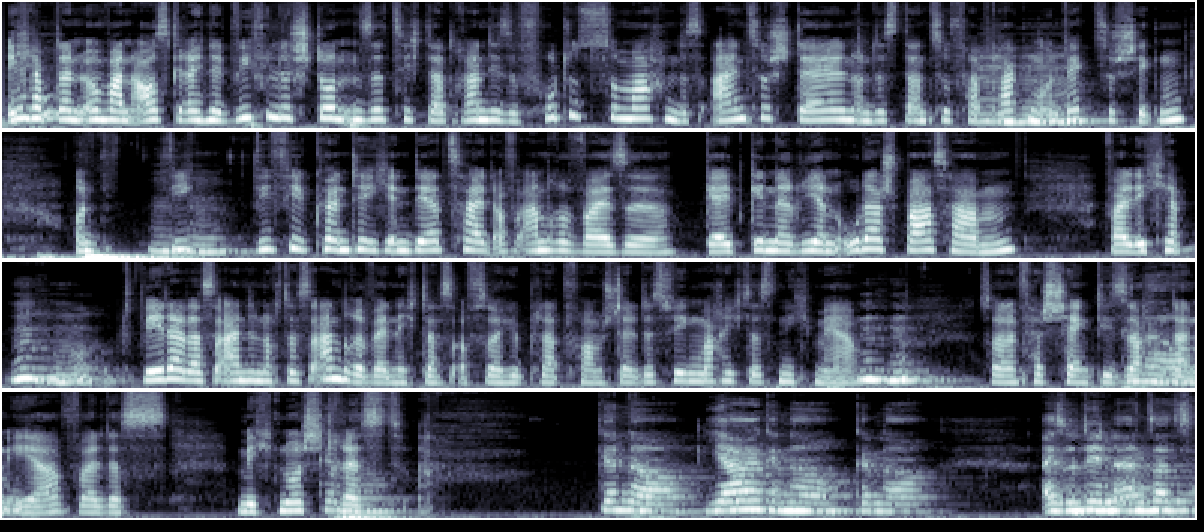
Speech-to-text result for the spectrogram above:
ich habe mhm. dann irgendwann ausgerechnet, wie viele Stunden sitze ich da dran, diese Fotos zu machen, das einzustellen und es dann zu verpacken und mhm. wegzuschicken. Und wie, wie viel könnte ich in der Zeit auf andere Weise Geld generieren oder Spaß haben? Weil ich habe weder das eine noch das andere, wenn ich das auf solche Plattformen stelle. Deswegen mache ich das nicht mehr, sondern verschenke die Sachen genau. dann eher, weil das mich nur stresst. Genau. genau, ja, genau, genau. Also den Ansatz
